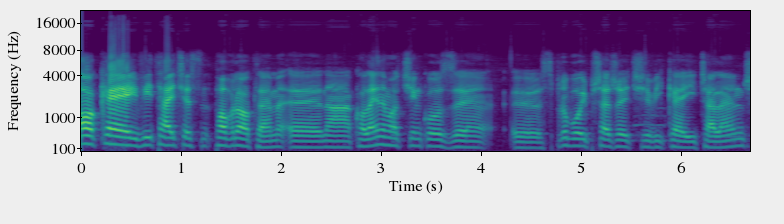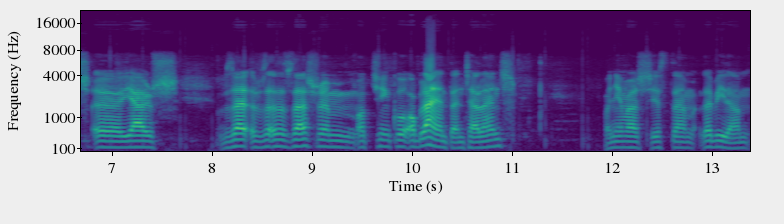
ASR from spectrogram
Okej, witajcie z powrotem y, na kolejnym odcinku z y, Spróbuj przeżyć w Ikei Challenge. Y, ja już w, ze w, ze- w zeszłym odcinku oblałem ten challenge, ponieważ jestem debilem.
